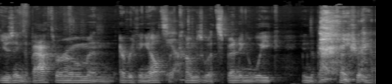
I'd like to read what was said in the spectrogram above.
using the bathroom and everything else that yeah. comes with spending a week in the backcountry. yeah.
